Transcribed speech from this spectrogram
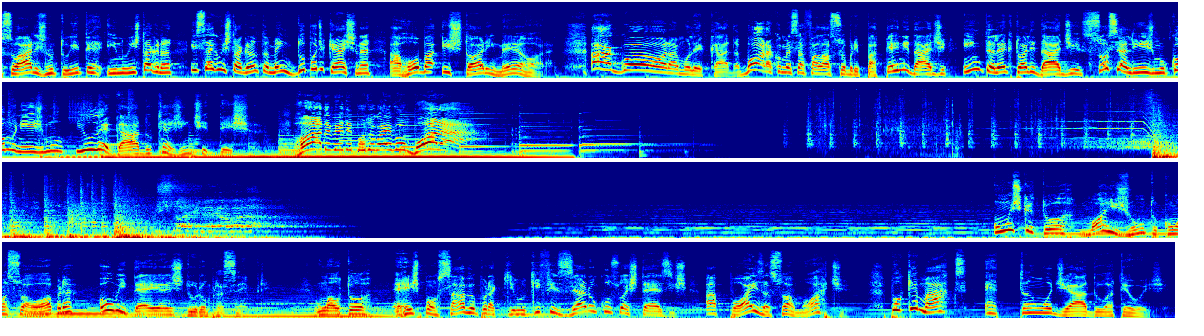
Soares no Twitter e no Instagram. E segue o Instagram também do podcast, né? Arroba História em Meia Hora. Agora, molecada, bora começar a falar sobre paternidade, intelectualidade, socialismo, comunismo e o legado que a gente deixa. Roda a vida em Portugal e vambora! Escritor morre junto com a sua obra ou ideias duram para sempre? Um autor é responsável por aquilo que fizeram com suas teses após a sua morte? Por que Marx é tão odiado até hoje?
